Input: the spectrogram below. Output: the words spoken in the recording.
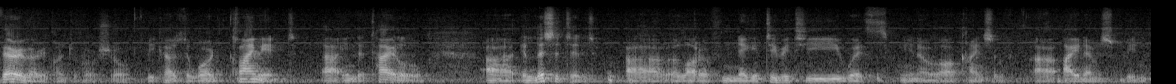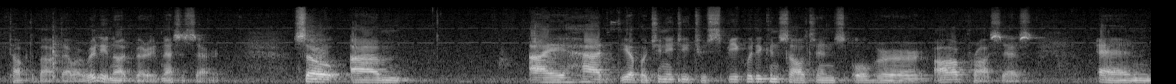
very, very controversial because the word climate uh, in the title uh, elicited uh, a lot of negativity with, you know, all kinds of uh, items being talked about that were really not very necessary. So um, I had the opportunity to speak with the consultants over our process, and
